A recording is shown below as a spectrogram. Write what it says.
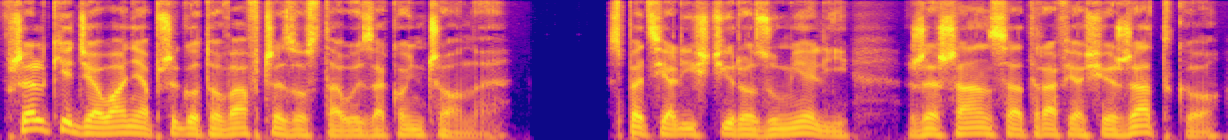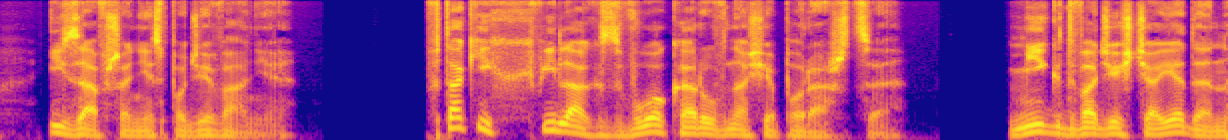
wszelkie działania przygotowawcze zostały zakończone. Specjaliści rozumieli, że szansa trafia się rzadko i zawsze niespodziewanie. W takich chwilach zwłoka równa się porażce. MiG-21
